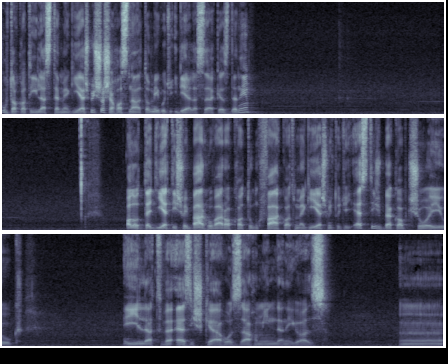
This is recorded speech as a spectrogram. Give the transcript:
utakat illeszte meg ilyesmi. Sose használtam még, úgyhogy idén lesz elkezdeni. Adott egy ilyet is, hogy bárhová rakhatunk fákat, meg ilyesmit, úgyhogy ezt is bekapcsoljuk. Illetve ez is kell hozzá, ha minden igaz. Ö,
